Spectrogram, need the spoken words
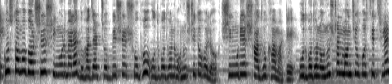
একুশতম বর্ষের সিঙ্গুর মেলা দু হাজার চব্বিশের শুভ উদ্বোধন অনুষ্ঠিত হল সিঙ্গুরের সাধুখা মাঠে। উদ্বোধন অনুষ্ঠান মঞ্চে উপস্থিত ছিলেন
